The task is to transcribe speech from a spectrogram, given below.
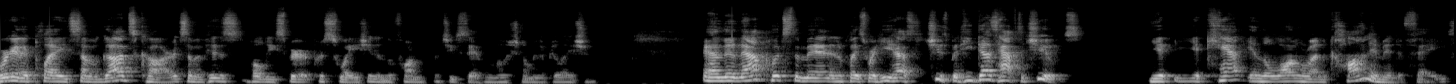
We're going to play some of God's cards, some of his Holy Spirit persuasion in the form of what you say of emotional manipulation. And then that puts the man in a place where he has to choose, but he does have to choose. You, you can't, in the long run, con him into faith.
